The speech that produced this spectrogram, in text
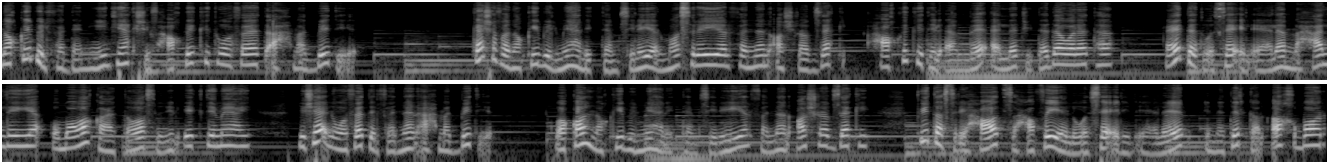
نقيب الفنانين يكشف حقيقة وفاة أحمد بدير كشف نقيب المهن التمثيلية المصرية الفنان أشرف زكي حقيقة الأنباء التي تداولتها عدة وسائل إعلام محلية ومواقع التواصل الاجتماعي بشأن وفاة الفنان أحمد بدير وقال نقيب المهن التمثيلية الفنان أشرف زكي في تصريحات صحفية لوسائل الإعلام إن تلك الأخبار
